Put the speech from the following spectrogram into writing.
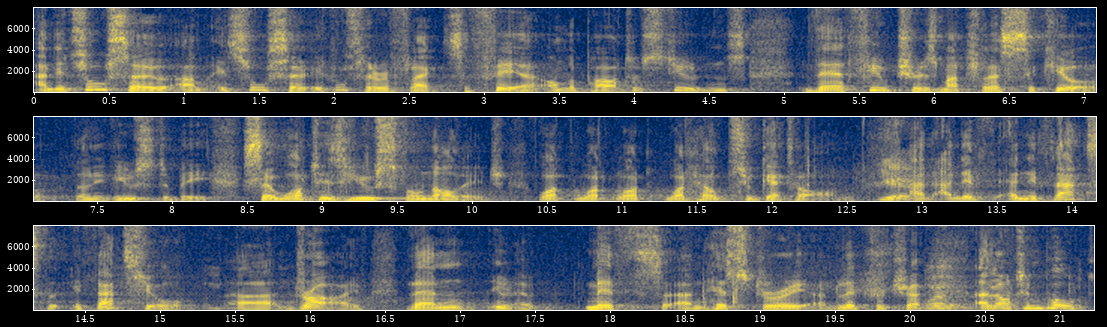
and it's also um, it's also it also reflects a fear on the part of students. Their future is much less secure than it used to be. So, what is useful knowledge? What what what what helps you get on? Yeah. And, and if and if that's the, if that's your uh, drive, then you know myths and history and literature Well, are not important.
